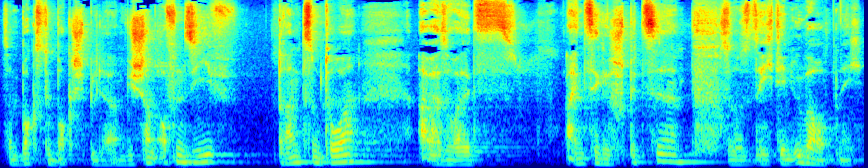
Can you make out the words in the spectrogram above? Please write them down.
So ein Box-to-Box-Spieler. Irgendwie schon offensiv, Drang zum Tor. Aber so als einzige Spitze, pff, so sehe ich den überhaupt nicht.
